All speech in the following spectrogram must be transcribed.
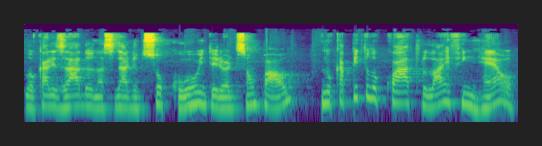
localizado na cidade de Socorro, interior de São Paulo. No capítulo 4, Life in Hell,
